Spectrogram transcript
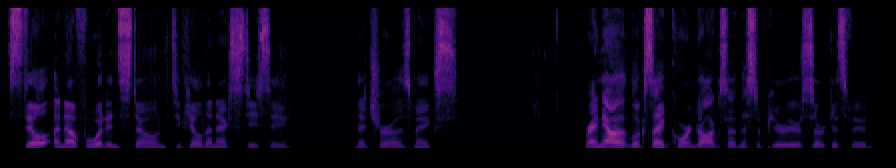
Still enough wood and stone to kill the next TC that Churros makes. Right now, it looks like corn dogs are the superior circus food.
